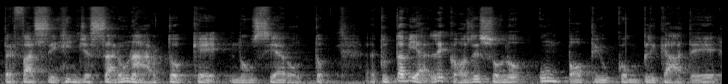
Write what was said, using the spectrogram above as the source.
per farsi ingessare un arto che non si è rotto. Eh, tuttavia le cose sono un po' più complicate e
